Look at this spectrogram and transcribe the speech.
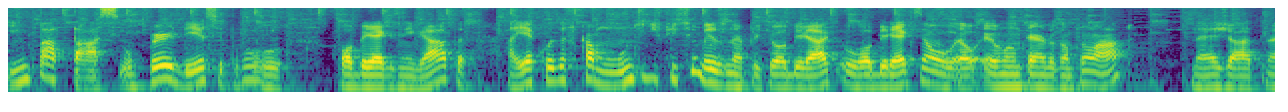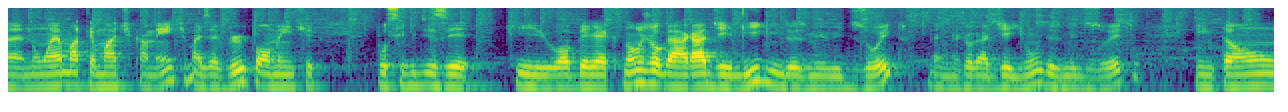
empatasse ou perdesse pro, Albirex Nigata, aí a coisa fica muito difícil mesmo, né? Porque o Albirex, o Albirex é, o, é, o, é o lanterna do campeonato, né? Já né, não é matematicamente, mas é virtualmente possível dizer que o Alberex não jogará J-League em 2018, né, não jogará J1 em 2018. Então,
